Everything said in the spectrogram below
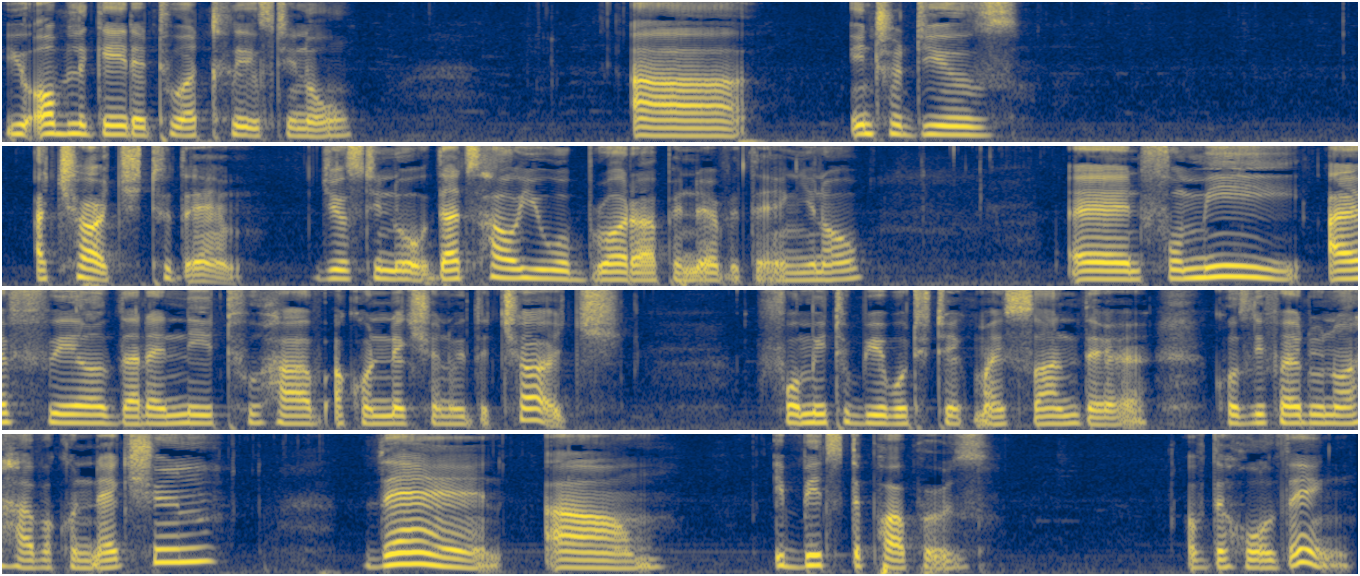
you're obligated to at least you know uh introduce a church to them. Just you know that's how you were brought up and everything, you know. And for me, I feel that I need to have a connection with the church for me to be able to take my son there. Because if I do not have a connection, then um, it beats the purpose of the whole thing.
